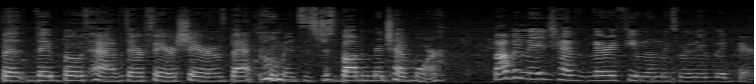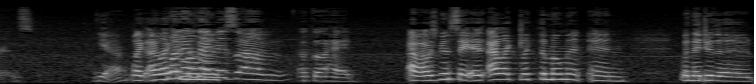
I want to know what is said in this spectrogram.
But they both have their fair share of bad moments. It's just Bob and Midge have more. Bob and Midge have very few moments where they're good parents. Yeah, like I like One the of moment. them is, um, oh, go ahead. Oh, I was gonna say I like like the moment in when they do the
